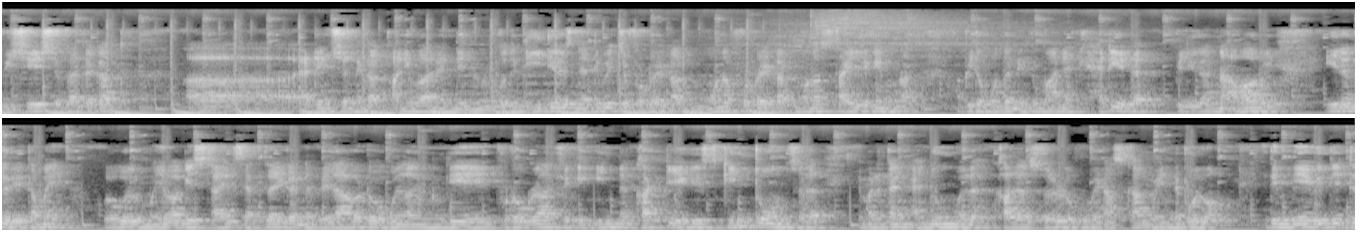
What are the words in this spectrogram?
විශේෂ වැදගත් ඇටන්ෂන් එකක් අනිවාරෙන් දෙන්න මොකද ඩීටල්ස් නැතිවෙච්ච ෆොට එකක් මොන ෆොට එකක් මොන ස්ටයිල්ලකින් වුණත් අපිට හොඳ නිර්මාණයක් හැටියට පිළිගන්න අමාරුයි. ඊළඟදේ තමයි ඔගුල් මේ වගේ ස්ටයිල් සැප්ලයි කරන්න වෙලාවට ඔගුලන්ගේ ෆොටෝග්‍රාෆික ඉන්න කට්ටියගේ ස්කින් ටෝන්සල එමනතැන් ඇනුම්වල කලස්වල ලොකු වෙනස්කම් වෙන්න පුළුවන්. ඉති මේ විදිට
